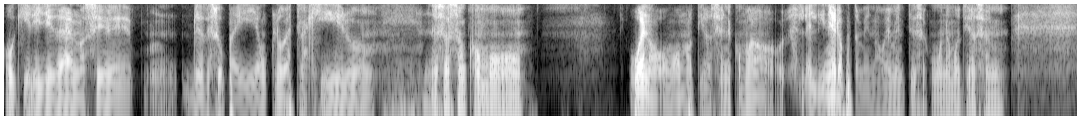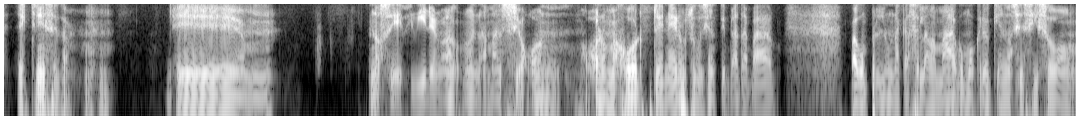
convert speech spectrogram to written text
o quiere llegar, no sé, desde su país a un club extranjero. Esas son como, bueno, o, motivaciones como el, dinero, pues también, obviamente, eso es como una motivación extrínseca no sé, vivir en una, mansión o a lo mejor tener suficiente plata para comprarle una casa a la mamá, como creo que no sé si hizo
